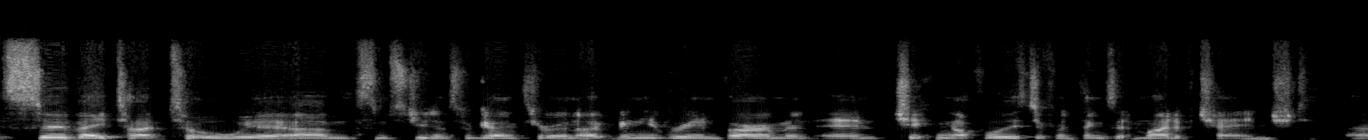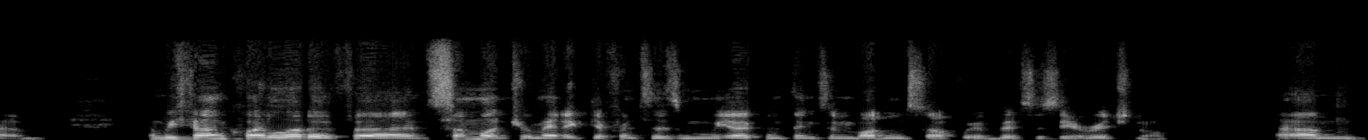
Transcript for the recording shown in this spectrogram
survey type tool where um, some students were going through and opening every environment and checking off all these different things that might have changed. Um, and we found quite a lot of uh, somewhat dramatic differences when we opened things in modern software versus the original. Um,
